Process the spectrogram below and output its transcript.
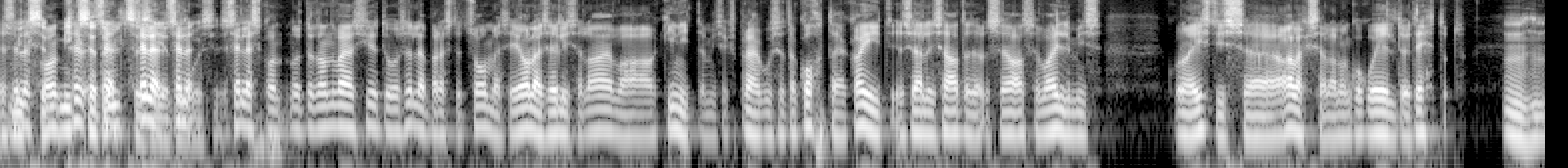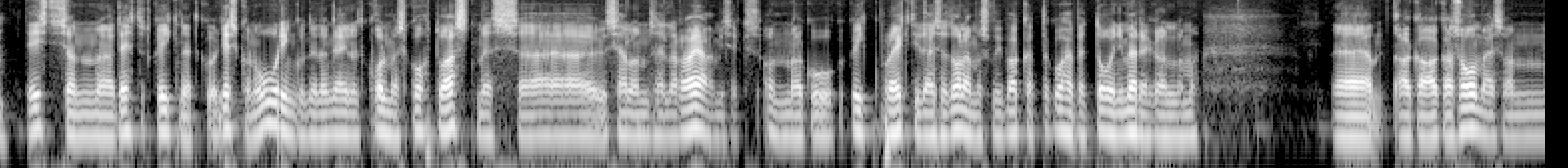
ja sellest miks, miks seda üldse selle, siia tuua siis? sellest, no teda on vaja siia tuua sellepärast, et Soomes ei ole sellise laeva kinnitamiseks praegu seda kohta ja kaid ja seal ei saada, saa see valmis, kuna Eestis äh, Alexelal on kogu eeltöö tehtud mm. -hmm. Eestis on äh, tehtud kõik need keskkonnauuringud, need on käinud kolmes kohtuastmes, seal on selle rajamiseks on nagu kõik projektid, asjad olemas, võib hakata kohe betooni merre kallama Äh, aga, aga Soomes on,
